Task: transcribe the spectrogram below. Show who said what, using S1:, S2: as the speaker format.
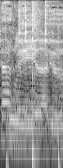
S1: Exactly, yeah, I do.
